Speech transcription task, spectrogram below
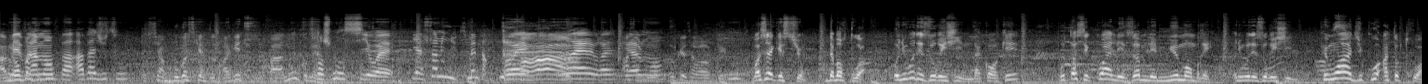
Ah, mais pas vraiment pas. Ah, pas du tout. Si un beau gosse qui vient te draguer, tu sais pas non quand même. Franchement, si, ouais. Il y a 5 minutes, même pas. Ouais, Ah. ouais, ouais, Ah, réellement. Ok, ça va, ok. Voici la question. D'abord toi, au niveau des origines, d'accord, ok? Pour toi, c'est quoi les hommes les mieux membrés au niveau des origines? Fais-moi du coup un top 3.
